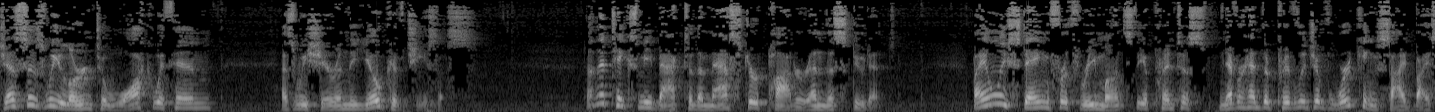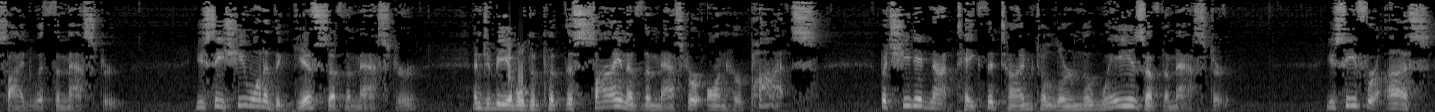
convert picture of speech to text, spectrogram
just as we learn to walk with Him as we share in the yoke of Jesus. Now that takes me back to the master potter and the student. By only staying for three months, the apprentice never had the privilege of working side by side with the master. You see, she wanted the gifts of the master and to be able to put the sign of the master on her pots. But she did not take the time to learn the ways of the master. You see, for us,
